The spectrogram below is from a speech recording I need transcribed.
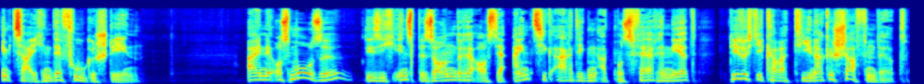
im Zeichen der Fuge stehen. Eine Osmose, die sich insbesondere aus der einzigartigen Atmosphäre nährt, die durch die Cavatina geschaffen wird.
